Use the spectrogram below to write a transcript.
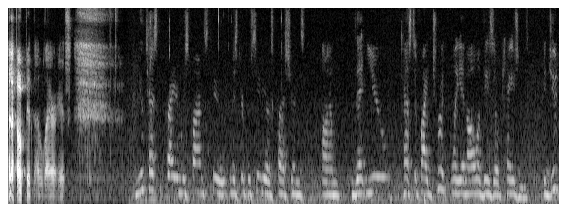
would be hilarious. You testified in response to Mr. Presidio's questions, um, that you testified truthfully in all of these occasions. Did you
